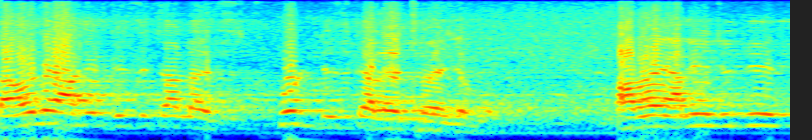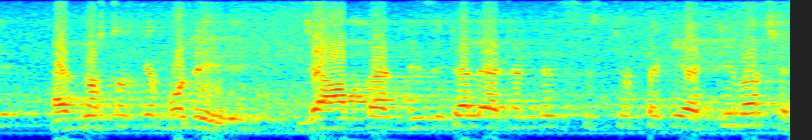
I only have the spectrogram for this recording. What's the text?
তাহলে আমি ডিজিটালাইজ ফুল ডিজিটালাইজ হয়ে যাব। আমি আমি যদি হেডমাস্টারকে বলি যে আপনার ডিজিটাল অ্যাটেন্ডেন্স সিস্টেমটা কি অ্যাক্টিভ আছে?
